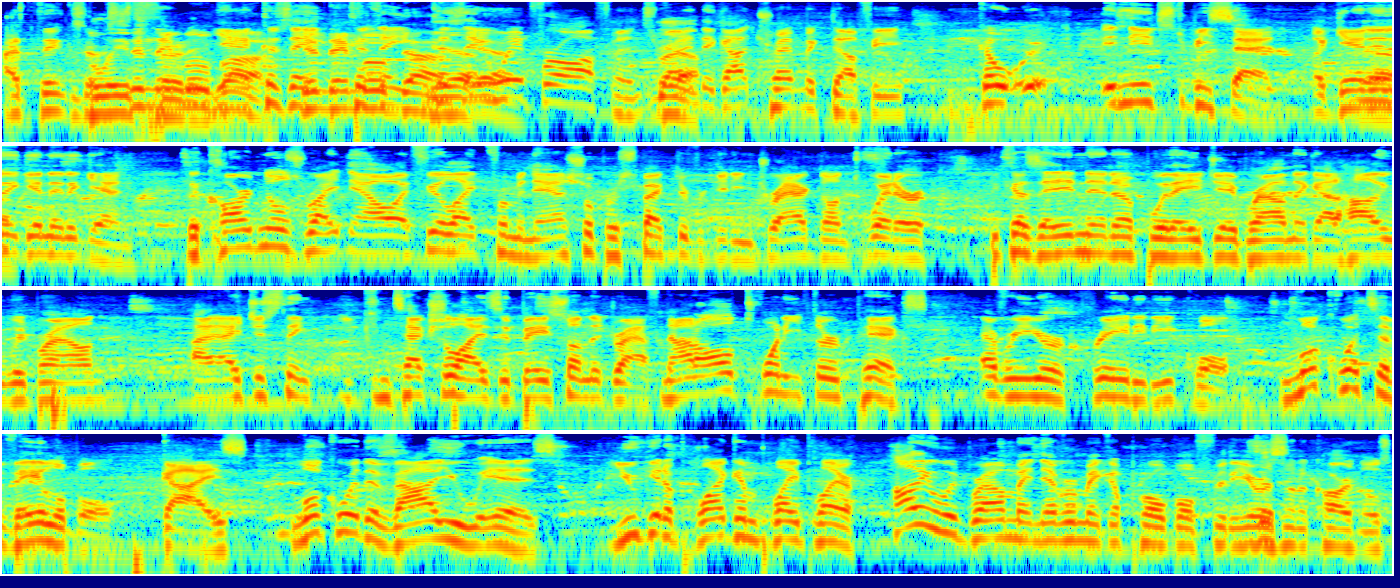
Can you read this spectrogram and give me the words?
I think so. believe Then they 30. move Yeah, up. because they Then they because they, moved up. 'cause they Yeah. went for offense, right? Yeah. They got Trent McDuffie. Go. It needs to be said again and again and again. The Cardinals right now, I feel like from a national perspective, are getting dragged on Twitter because they didn't end up with AJ Brown. They got Hollywood Brown. I, I just think you contextualize it based on the draft. Not all 23rd picks every year are created equal. Look what's available, guys. Look where the value is. You get a plug and play player. Hollywood Brown may never make a Pro Bowl for the Arizona Cardinals,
